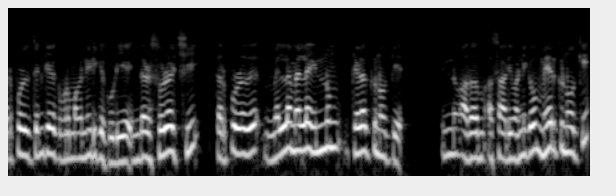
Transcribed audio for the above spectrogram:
தற்பொழுது தென்கிழக்கு புறமாக நீடிக்கக்கூடிய இந்த சுழற்சி தற்பொழுது மெல்ல மெல்ல இன்னும் கிழக்கு நோக்கி இன்னும் அதாவது சாரி மன்னிக்கவும் மேற்கு நோக்கி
